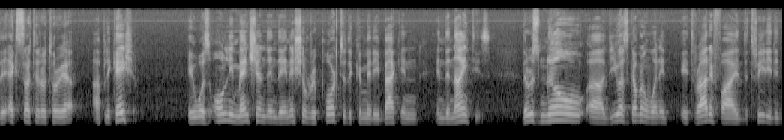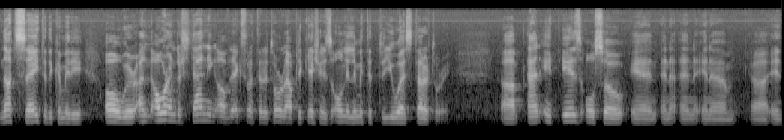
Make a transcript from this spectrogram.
the extraterritorial application. It was only mentioned in the initial report to the committee back in, in the 90s. There was no, uh, the US government, when it, it ratified the treaty, did not say to the committee, oh, we're, and our understanding of the extraterritorial application is only limited to US territory. Uh, and it is also in, in, in, in, um, uh, in,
